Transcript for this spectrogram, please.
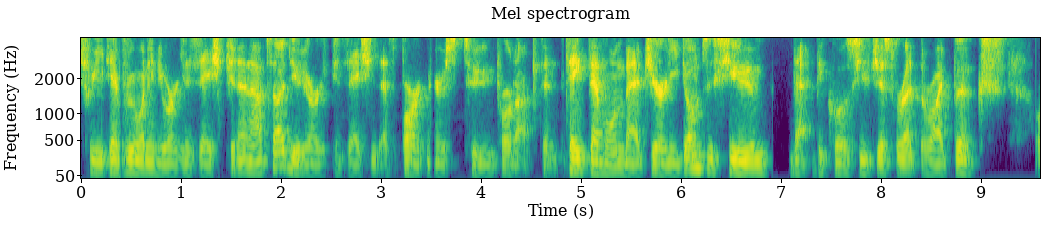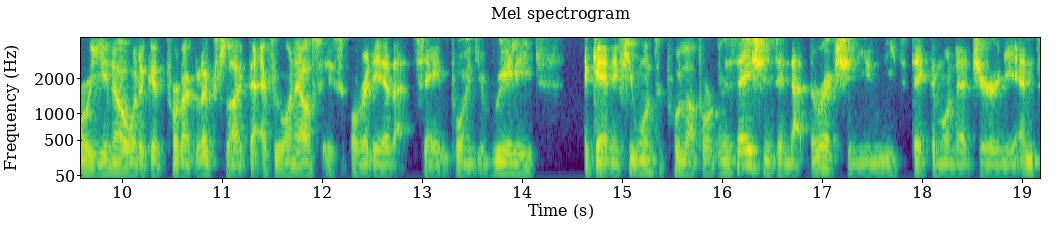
treat everyone in the organization and outside the organization as partners to product and take them on that journey. Don't assume that because you've just read the right books or you know what a good product looks like, that everyone else is already at that same point. You really, again, if you want to pull up organizations in that direction, you need to take them on that journey. And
